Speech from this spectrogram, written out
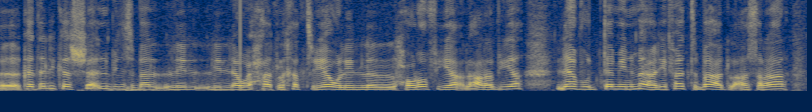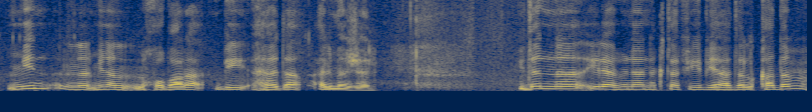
آه، كذلك الشأن بالنسبة للوحات الخطية وللحروفية العربية لابد من معرفة بعض الأسرار من من الخبراء بهذا المجال. إذا إلى هنا نكتفي بهذا القدر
